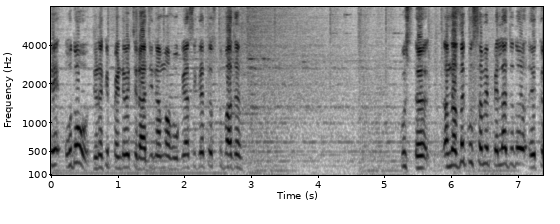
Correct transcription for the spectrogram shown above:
ਤੇ ਉਦੋਂ ਜਿਹੜਾ ਕਿ ਪਿੰਡ ਵਿੱਚ ਰਾਜੀਨਾਮਾ ਹੋ ਗਿਆ ਸੀਗਾ ਤੇ ਉਸ ਤੋਂ ਬਾਅਦ ਕੁਝ ਅੰਦਾਜ਼ਾ ਕੁਝ ਸਮੇਂ ਪਹਿਲਾਂ ਜਦੋਂ ਇੱਕ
